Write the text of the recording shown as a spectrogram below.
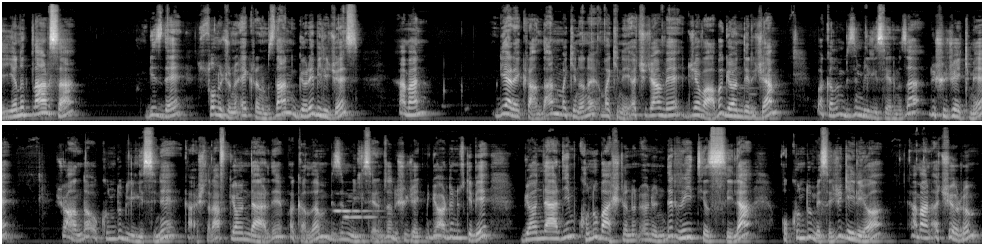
yanıtlarsa biz de sonucunu ekranımızdan görebileceğiz. Hemen diğer ekrandan makineni, makineyi açacağım ve cevabı göndereceğim. Bakalım bizim bilgisayarımıza düşecek mi? Şu anda okundu bilgisini karşı taraf gönderdi. Bakalım bizim bilgisayarımıza düşecek mi? Gördüğünüz gibi gönderdiğim konu başlığının önünde read yazısıyla okundu mesajı geliyor. Hemen açıyorum.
